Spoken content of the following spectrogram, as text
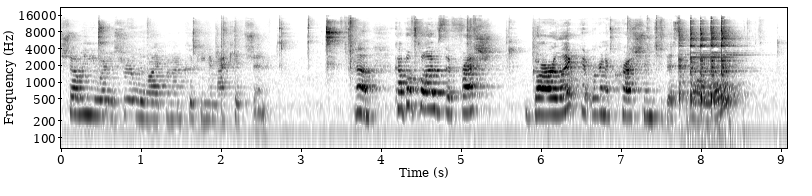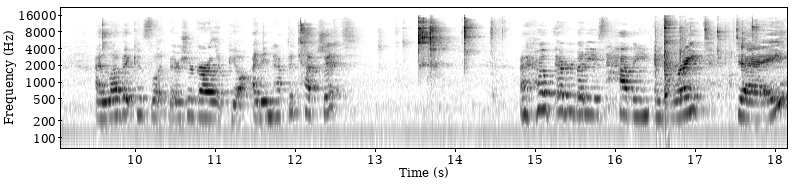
showing you what it's really like when I'm cooking in my kitchen. A um, couple cloves of fresh garlic that we're gonna crush into this bowl. I love it because look, there's your garlic peel. I didn't have to touch it. I hope everybody is having a great day.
